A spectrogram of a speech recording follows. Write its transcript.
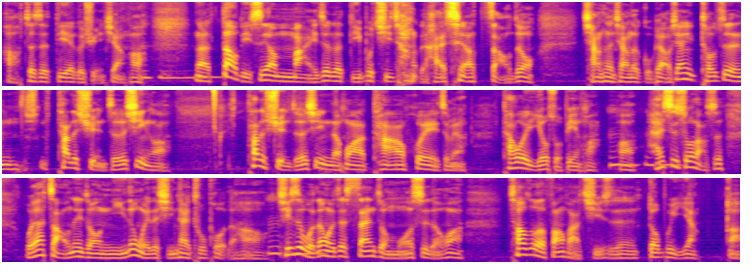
好，这是第二个选项哈。那到底是要买这个底部起涨的，还是要找这种强很强的股票？我相信投资人他的选择性啊，他的选择性的话，他会怎么样？他会有所变化啊？还是说，老师，我要找那种你认为的形态突破的哈？其实我认为这三种模式的话，操作的方法其实都不一样啊。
